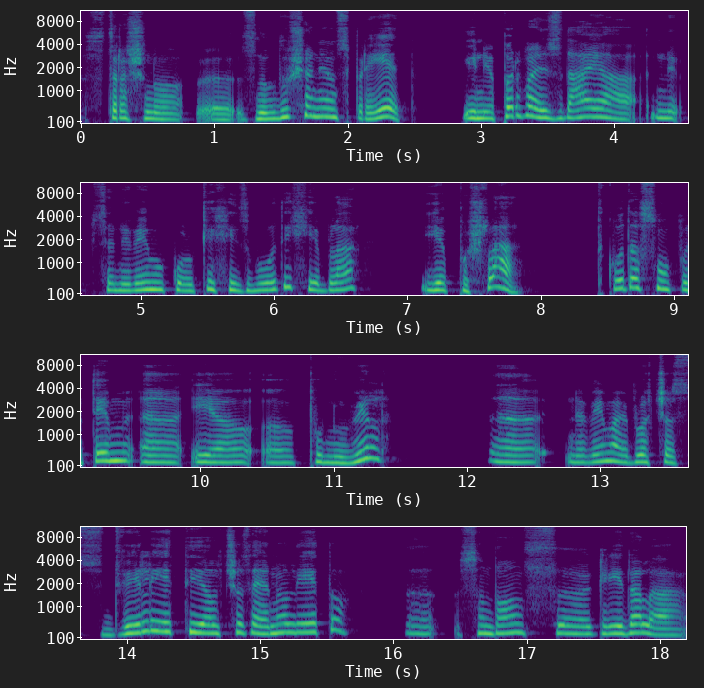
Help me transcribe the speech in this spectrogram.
strašno uh, z navdušenjem sprejet. In je prva izdaja, ne, se ne vem, v kolikih izvodih je bila, je pošla. Tako da smo potem uh, jo uh, ponovili. Eh, ne vem, je bilo čez dve leti ali čez eno leto, eh, sem danes eh, gledala,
